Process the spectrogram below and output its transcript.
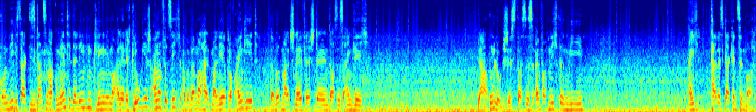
Und wie gesagt, diese ganzen Argumente der Linken klingen immer alle recht logisch an und für sich, aber wenn man halt mal näher drauf eingeht, dann wird man halt schnell feststellen, dass es eigentlich ja, unlogisch ist, dass es einfach nicht irgendwie eigentlich teilweise gar keinen Sinn macht.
